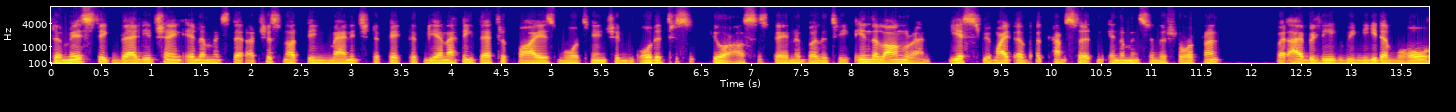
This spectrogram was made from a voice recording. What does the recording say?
domestic value chain elements that are just not being managed effectively. And I think that requires more attention in order to secure our sustainability in the long run. Yes, we might overcome certain elements in the short run, but I believe we need a more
